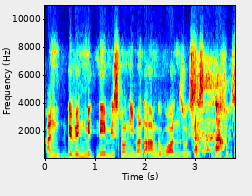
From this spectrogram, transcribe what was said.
an Gewinn mitnehmen ist noch niemand arm geworden. So ist es. So ist,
